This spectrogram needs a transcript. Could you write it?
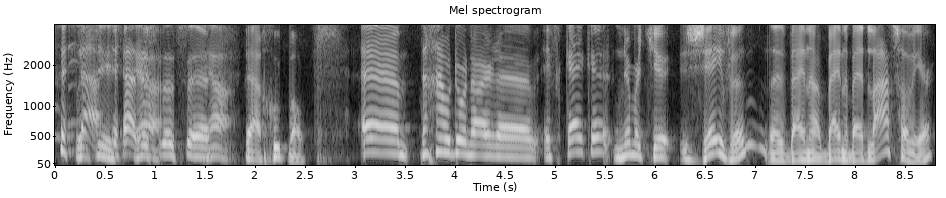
Precies, ja, ja. Dus dat is, eh, Ja. ja, goed man. Ehm, dan gaan we door naar, eh, even kijken, nummertje 7. bijna, bijna bij het laatste alweer.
